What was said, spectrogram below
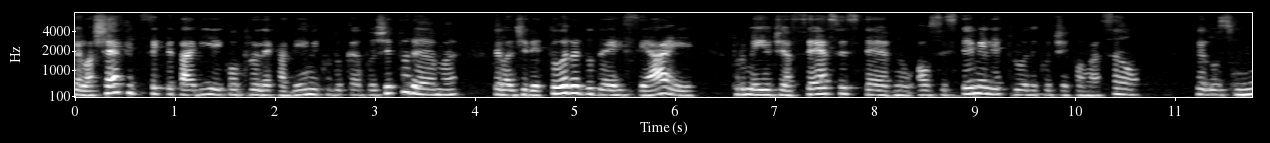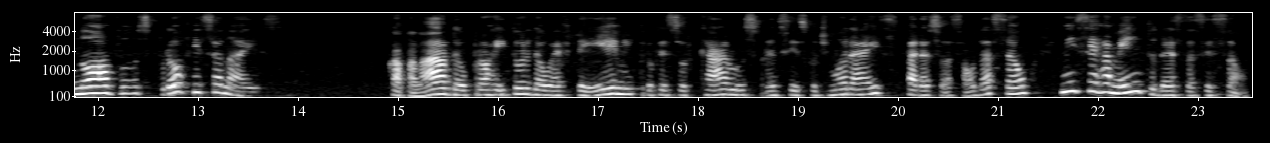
pela chefe de secretaria e controle acadêmico do campus Geturama, pela diretora do DRCAE, por meio de acesso externo ao sistema eletrônico de informação, pelos novos profissionais. Com a palavra, o pró-reitor da UFTM, professor Carlos Francisco de Moraes, para sua saudação e encerramento desta sessão.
